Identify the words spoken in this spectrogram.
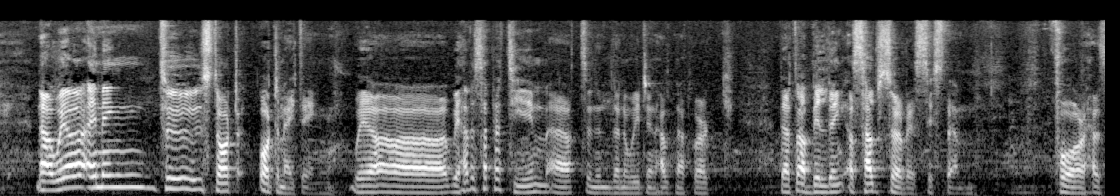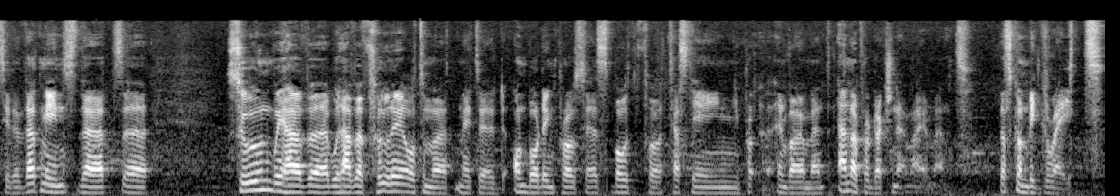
now we are aiming to start automating. We, are, we have a separate team at the Norwegian Health Network that are building a self-service system for HelseID. That means that uh, Soon we have, uh, we'll have a fully automated onboarding process, both for testing environment and our production environment. That's going to be great.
